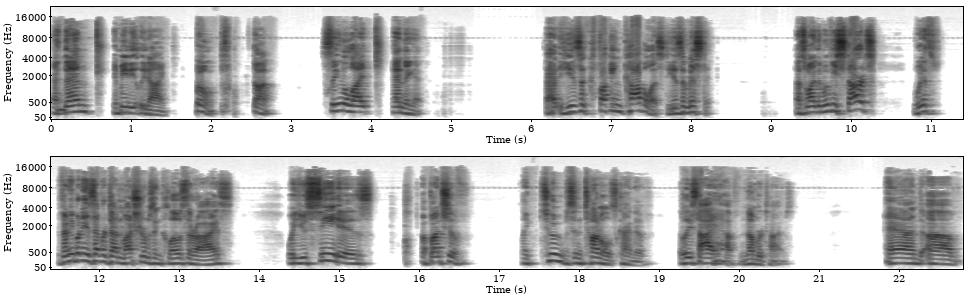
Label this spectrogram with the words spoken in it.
and then immediately dying. Boom, done. Seeing the light, ending it. That he is a fucking kabbalist. He is a mystic. That's why the movie starts with if anybody has ever done mushrooms and closed their eyes, what you see is a bunch of like tubes and tunnels, kind of. At least I have a number of times. And um,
